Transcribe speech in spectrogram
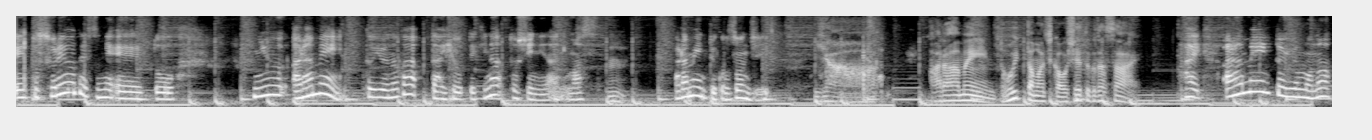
えーと、それはですね、えーと、ニューアラメインというのが代表的な都市になります。うん。アラメインってご存知？いやーアラメインどういった街か教えてください。はい、アラメインというものは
